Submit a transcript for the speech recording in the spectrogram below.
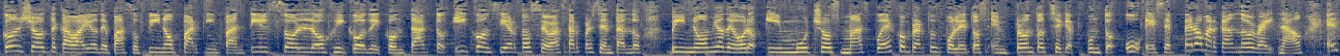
con shows de caballo de paso fino, parque infantil, zoológico de contacto y conciertos. Se va a estar presentando Binomio de Oro y muchos más. Puedes comprar tus boletos en prontocheque.us, pero marcando right now el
